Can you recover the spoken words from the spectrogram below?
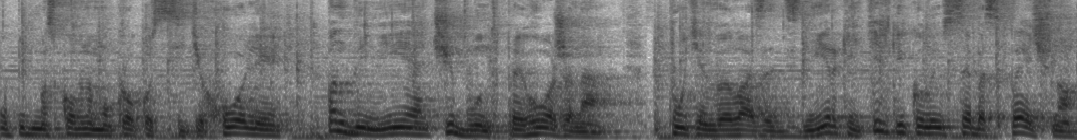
у підмосковному крокус Сіті Холі, пандемія чи бунт Пригожина. Путін вилазить з нірки тільки коли все безпечно,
